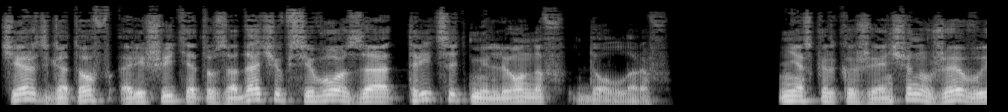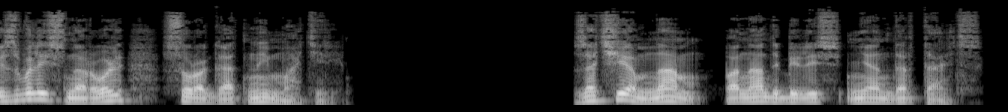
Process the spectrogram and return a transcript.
Черч готов решить эту задачу всего за 30 миллионов долларов. Несколько женщин уже вызвались на роль суррогатной матери. Зачем нам понадобились неандертальцы?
